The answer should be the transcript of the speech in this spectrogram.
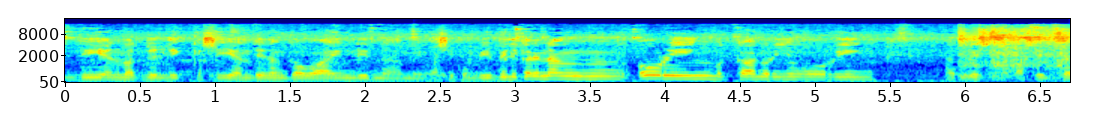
Hindi yan maglilik kasi yan din ang gawain din namin. Kasi kung bibili ka rin ng o-ring, magkano rin yung o-ring, at least nakasig ka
